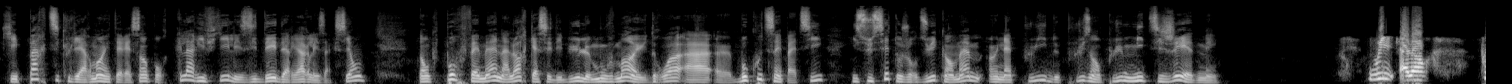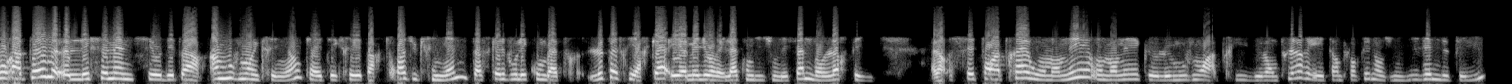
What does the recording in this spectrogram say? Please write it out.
qui est particulièrement intéressant pour clarifier les idées derrière les actions. Donc pour Femen, alors qu'à ses débuts, le mouvement a eu droit à euh, beaucoup de sympathie, il suscite aujourd'hui quand même un appui de plus en plus mitigé, Edmé. Oui, alors pour rappel, les Femen, c'est au départ un mouvement ukrainien qui a été créé par trois Ukrainiennes parce qu'elles voulaient combattre le patriarcat et améliorer la condition des femmes dans leur pays. Alors, sept ans après où on en est, on en est que le mouvement a pris de l'ampleur et est implanté dans une dizaine de pays.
